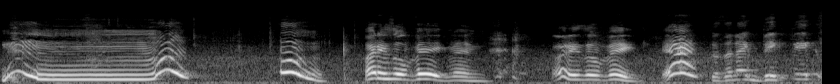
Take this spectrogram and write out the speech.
Hmm. Hmm. What is so big, man? What is so big? Yeah. Because I like big things.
